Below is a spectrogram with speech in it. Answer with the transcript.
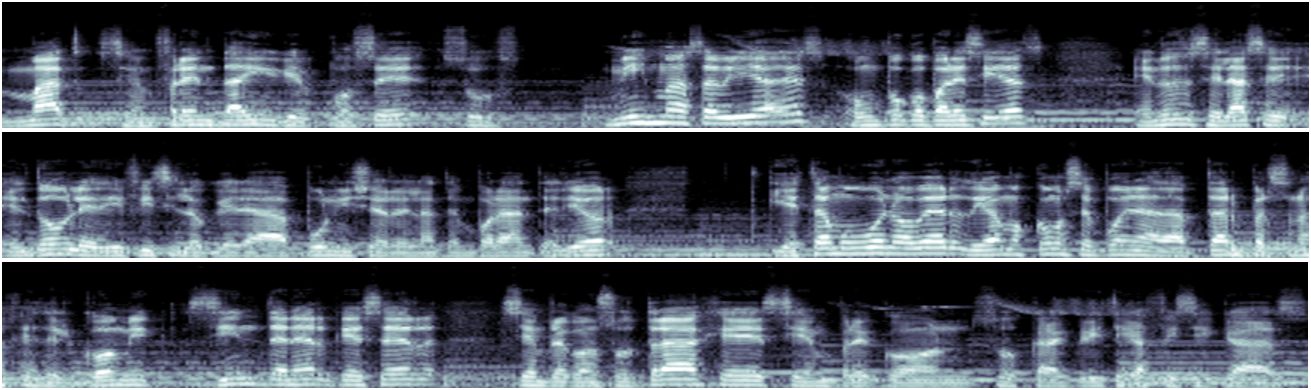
Matt se enfrenta a alguien que posee sus mismas habilidades o un poco parecidas. Entonces se le hace el doble difícil lo que era Punisher en la temporada anterior. Y está muy bueno ver, digamos, cómo se pueden adaptar personajes del cómic sin tener que ser siempre con su traje, siempre con sus características físicas,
